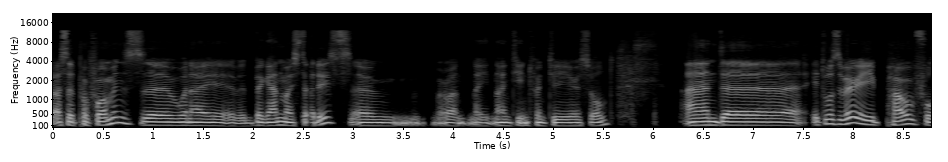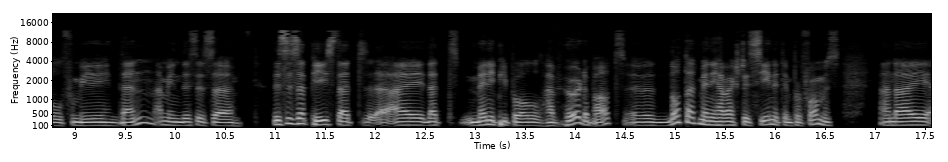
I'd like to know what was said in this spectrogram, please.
as a performance uh, when I began my studies um, around 19 20 years old. And uh, it was very powerful for me then. I mean this is a this is a piece that I that many people have heard about. Uh, not that many have actually seen it in performance. And I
